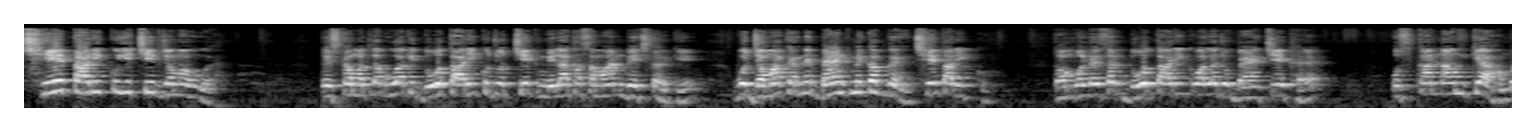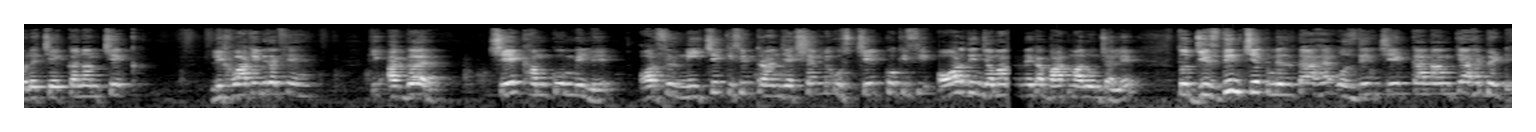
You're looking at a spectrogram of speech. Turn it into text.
छह तारीख को ये चेक जमा हुआ है। तो इसका मतलब हुआ कि दो तारीख को जो चेक मिला था सामान बेच करके, वो जमा करने बैंक में कब गए? छह तारीख को। तो हम बोल रहे हैं, सर, दो तारीख वाला जो बैंक चेक है, उसका नाम क्या? हम बोले, चेक का नाम चेक। लिखवा के भी रखे हैं कि अगर चेक हमको मिले और फिर नीचे किसी ट्रांजेक्शन में उस चेक को किसी और दिन जमा करने का बात मालूम चले तो जिस दिन चेक मिलता है, उस दिन चेक का नाम क्या है बेटे?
